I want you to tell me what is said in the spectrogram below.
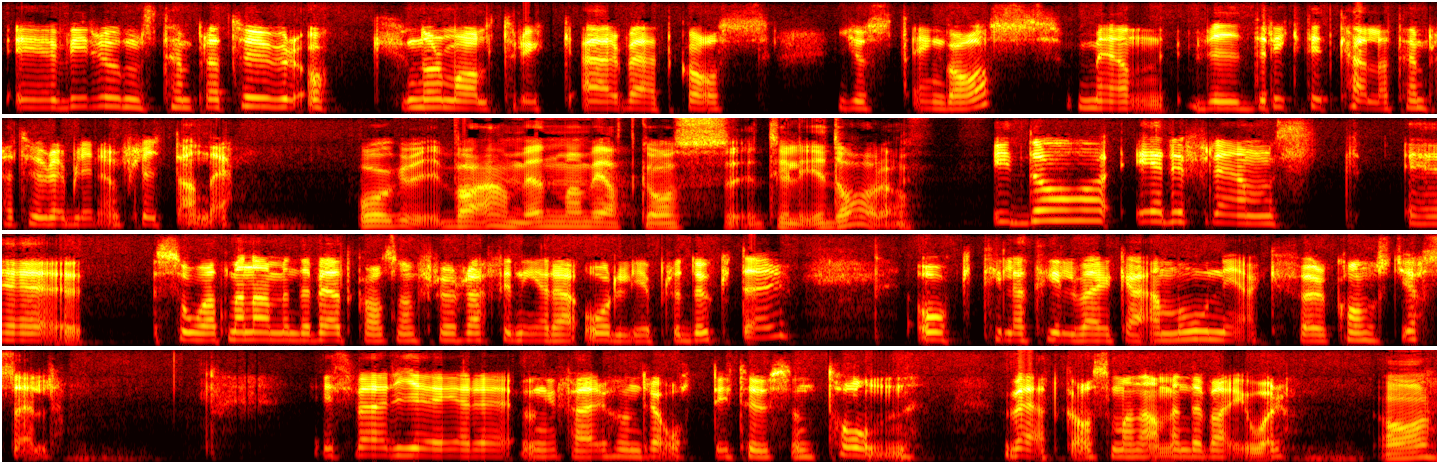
Eh, vid rumstemperatur och normaltryck är vätgas just en gas, men vid riktigt kalla temperaturer blir den flytande. Och vad använder man vätgas till idag då? Idag är det främst eh, så att man använder vätgasen för att raffinera oljeprodukter och till att tillverka ammoniak för konstgödsel. I Sverige är det ungefär 180 000 ton vätgas som man använder varje år. Ja,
